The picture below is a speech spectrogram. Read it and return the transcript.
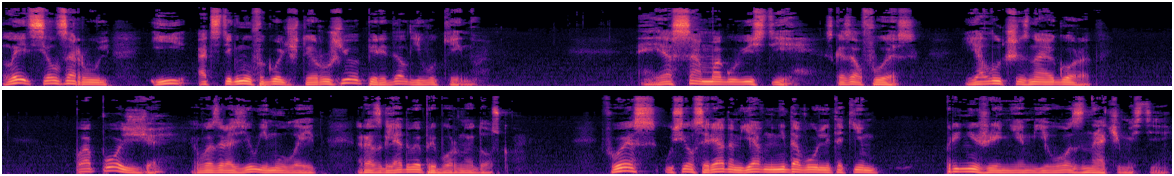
Лейд сел за руль и, отстегнув игольчатое ружье, передал его Кейну. «Я сам могу вести», — сказал Фуэс. «Я лучше знаю город». «Попозже», — возразил ему Лейд, разглядывая приборную доску. Фуэс уселся рядом, явно недовольный таким принижением его значимости.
